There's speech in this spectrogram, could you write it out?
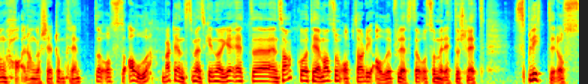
har engasjert omtrent oss alle, hvert eneste menneske i Norge. Et, eh, en sak og et tema som opptar de aller fleste, og som rett og slett splitter oss.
